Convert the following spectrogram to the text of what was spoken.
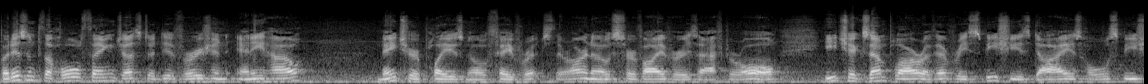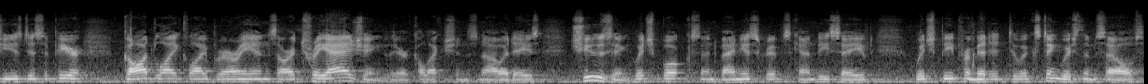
But isn't the whole thing just a diversion anyhow? Nature plays no favorites. There are no survivors after all. Each exemplar of every species dies, whole species disappear. Godlike librarians are triaging their collections nowadays, choosing which books and manuscripts can be saved, which be permitted to extinguish themselves.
